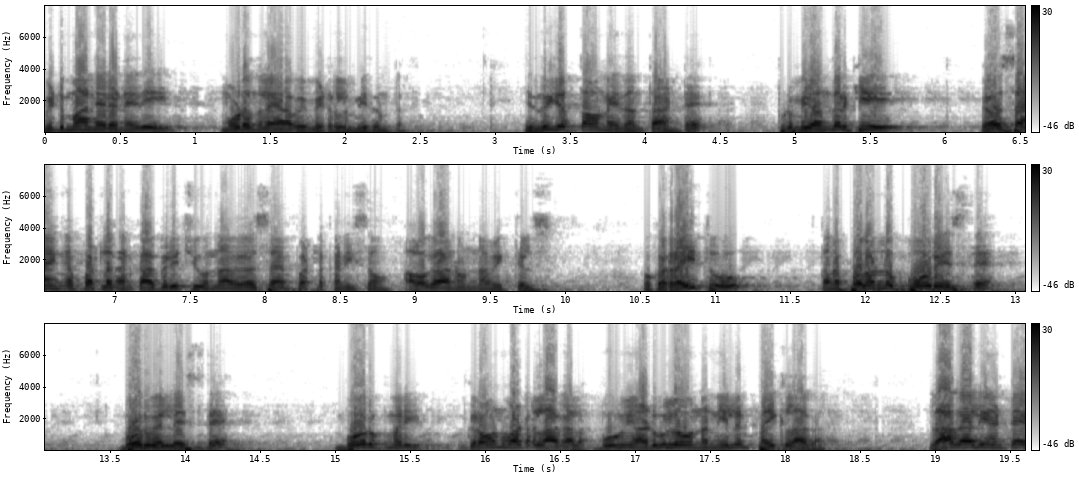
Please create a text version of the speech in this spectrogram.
మిడ్ మానేర్ అనేది మూడు వందల యాభై మీటర్ల మీద ఉంటుంది. ఎందుకు చెప్తా ఉన్నా ఇదంతా అంటే ఇప్పుడు మీరందరికీ వ్యవసాయం పట్ల కనుక అభిరుచి ఉన్నా వ్యవసాయం పట్ల కనీసం అవగాహన ఉన్నా మీకు తెలుసు. ఒక రైతు తన పొలంలో బోర్ వేస్తే బోర్ వేస్తే బోరుకు మరి గ్రౌండ్ వాటర్ లాగాల భూమి అడుగులో ఉన్న నీళ్ళని పైకి లాగాలి. లాగాలి అంటే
